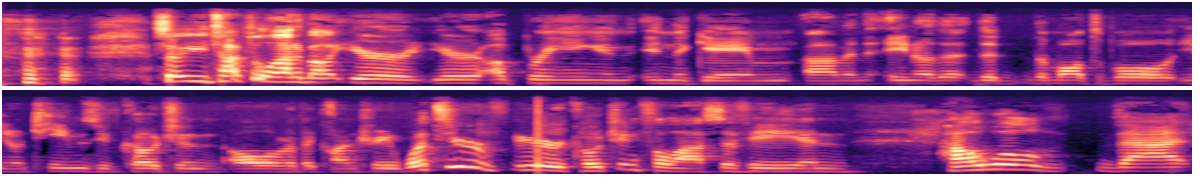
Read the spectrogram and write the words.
so you talked a lot about your your upbringing in, in the game um, and you know the, the, the multiple you know teams you've coached in all over the country what's your your coaching philosophy and how will that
